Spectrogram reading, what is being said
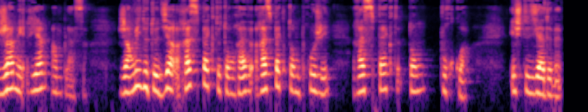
jamais rien en place. J'ai envie de te dire respecte ton rêve, respecte ton projet, respecte ton pourquoi. Et je te dis à demain.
